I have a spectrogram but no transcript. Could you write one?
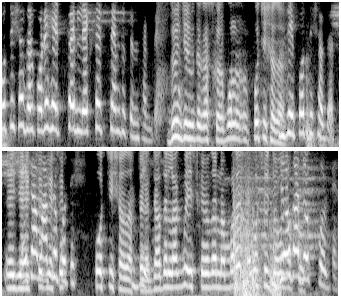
পঁচিশ হাজার করে head side leg side same to same থাকবে। দুই ইঞ্চির ভিতরে কাজ করা পঁচিশ হাজার? জি পঁচিশ হাজার। এই যে এটা মাত্র পঁচিশ পঁচিশ হাজার। টাকা। যাদের লাগবে স্ক্রিনে দেওয়ার নাম্বারে অবশ্যই যোগাযোগ করবেন।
